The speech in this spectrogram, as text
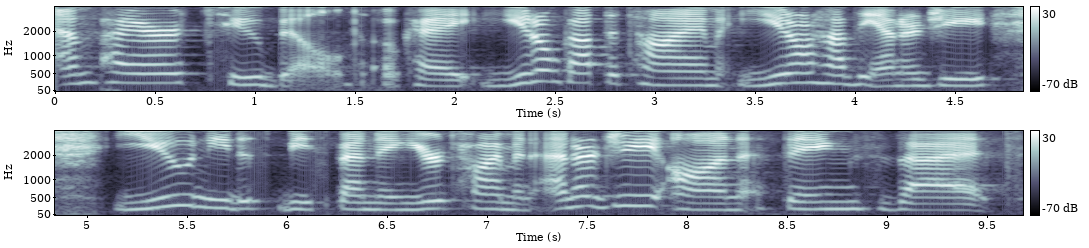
empire to build, okay? You don't got the time, you don't have the energy. You need to be spending your time and energy on things that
